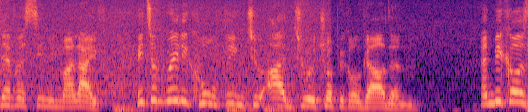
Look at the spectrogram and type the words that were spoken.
never seen in my life. It's a really cool thing to add to a tropical garden. And because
